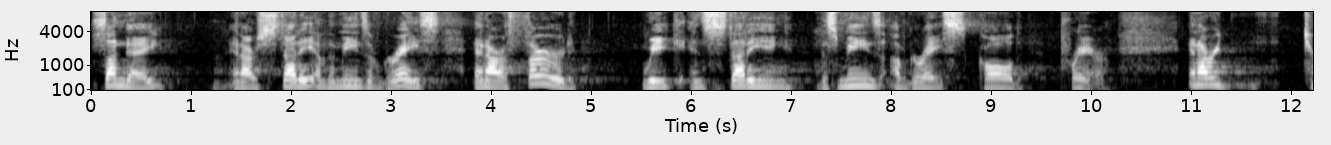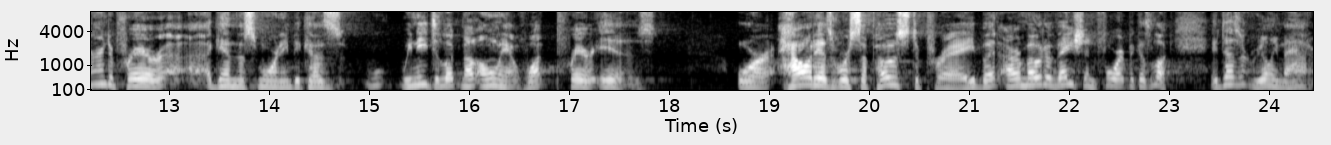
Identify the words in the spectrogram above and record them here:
Sunday in our study of the means of grace, and our third week in studying this means of grace called prayer. And I return to prayer uh, again this morning because we need to look not only at what prayer is or how it is we're supposed to pray, but our motivation for it. Because look, it doesn't really matter.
